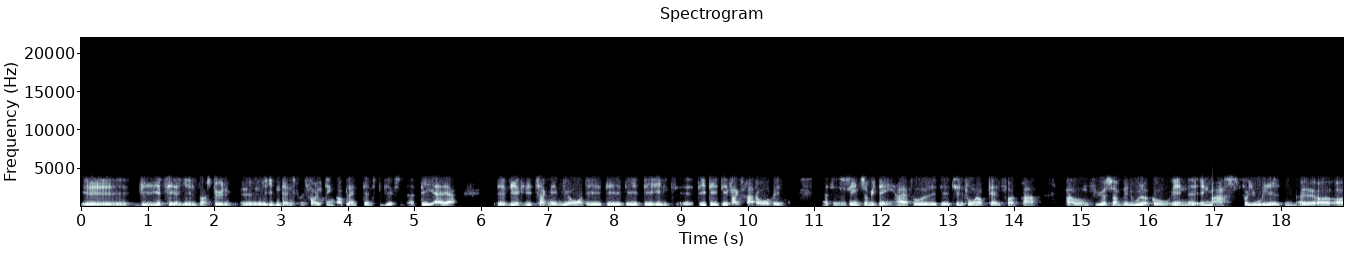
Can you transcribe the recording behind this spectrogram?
øh, vilje til at hjælpe og støtte øh, i den danske befolkning og blandt danske virksomheder. Det er jeg øh, virkelig taknemmelig over. Det, det, det, det, er helt, øh, det, det, det er faktisk ret overvældende. Altså så sent som i dag har jeg fået et, et telefonopkald fra et par par unge fyre, som vil ud og gå en, øh, en mars for julehjælpen, øh, og, og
